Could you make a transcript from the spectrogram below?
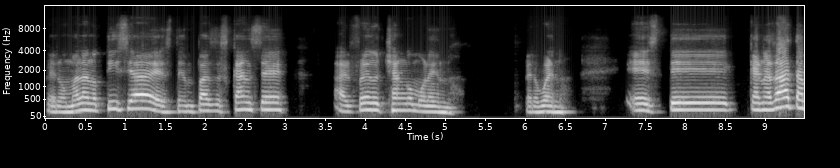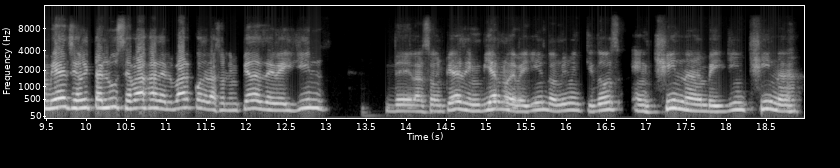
Pero mala noticia, este, en paz descanse, Alfredo Chango Moreno. Pero bueno, este, Canadá también, señorita Luz, se baja del barco de las Olimpiadas de Beijing, de las Olimpiadas de Invierno de Beijing 2022 en China, en Beijing, China.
